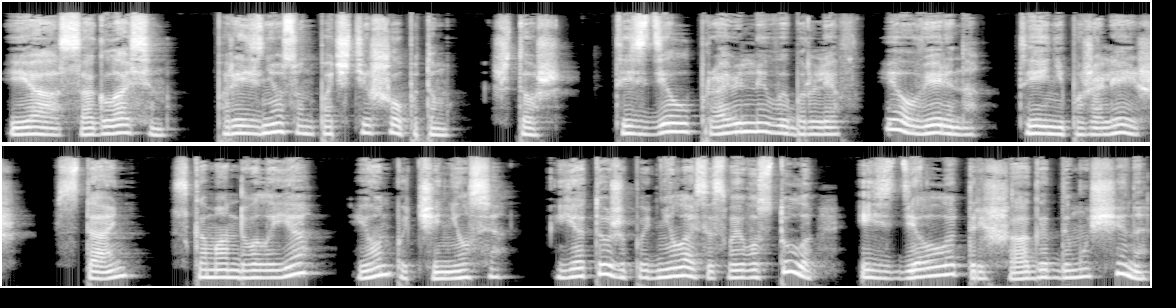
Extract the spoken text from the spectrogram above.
«Я согласен», – произнес он почти шепотом. «Что ж, ты сделал правильный выбор, Лев. Я уверена, ты не пожалеешь. Встань», – скомандовала я, и он подчинился. Я тоже поднялась со своего стула и сделала три шага до мужчины.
